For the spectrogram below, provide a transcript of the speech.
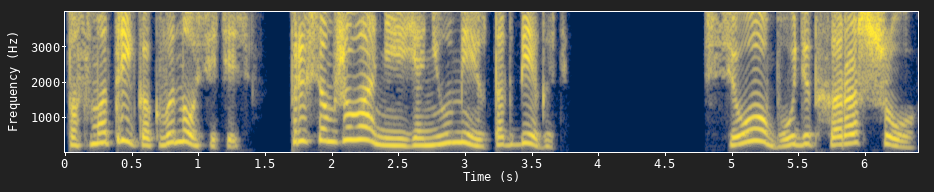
Посмотри, как вы носитесь. При всем желании я не умею так бегать». «Все будет хорошо».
